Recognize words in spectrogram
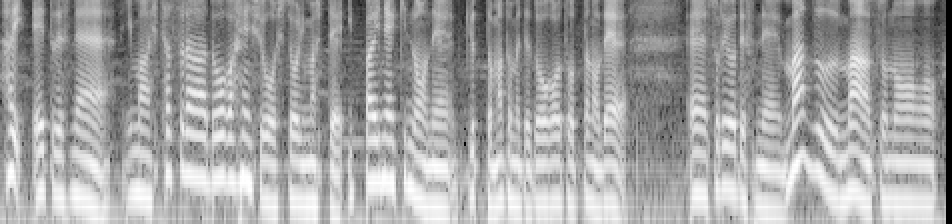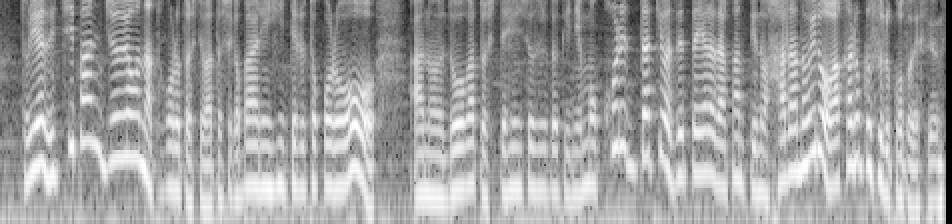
はい、えっ、ー、とですね、今ひたすら動画編集をしておりまして、いっぱいね、昨日ね、ぎゅっとまとめて動画を撮ったので、えー、それをですね、まず、まあ、その、とりあえず一番重要なところとして私がバイオリン弾いてるところをあの動画として編集するときにもうこれだけは絶対やらなあかんっていうのは肌の色を明るくすることですよね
